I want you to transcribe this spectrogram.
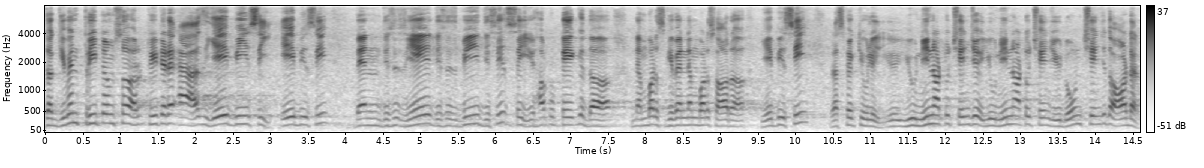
the given three terms are treated as a b c. A b c then this is a this is b this is c. You have to take the numbers given numbers or uh, a b c respectively. You, you need not to change you need not to change. You don't change the order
